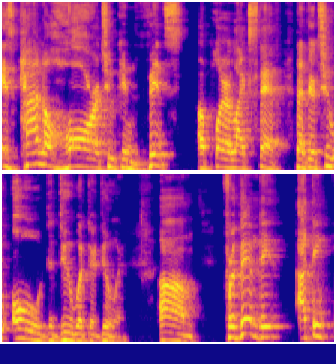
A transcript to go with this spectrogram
is kind of hard to convince a player like Steph that they're too old to do what they're doing. Um, for them, they I think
